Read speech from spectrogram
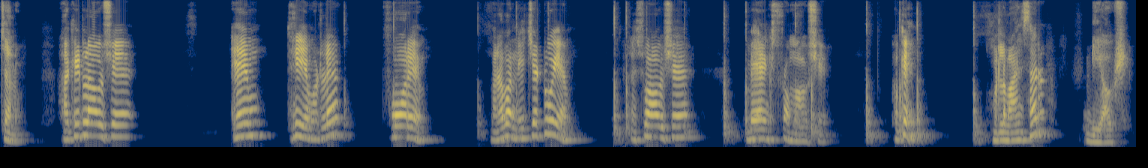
ચાલો, આ કેટલા આવશે? એમ થ્રી એમ એટલે ફોર એમ બરાબર? નીચે ટુ એમ એટલે શું આવશે? બે એંગસ્ટ્રોમ આવશે. ઓકે? મતલબ આન્સર બી આવશે.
